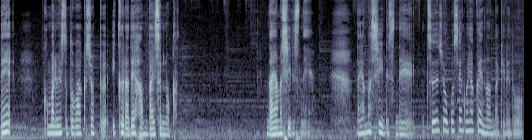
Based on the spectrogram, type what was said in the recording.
でコンバリメソッドワークショップいくらで販売するのか。悩ましいですね。悩ましいですね。通常5500円なんだけれど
